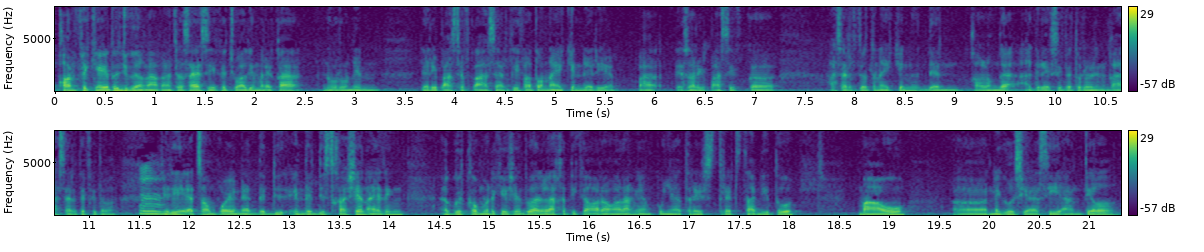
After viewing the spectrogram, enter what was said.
konfliknya itu juga nggak akan selesai sih kecuali mereka nurunin dari pasif ke asertif atau naikin dari pa- eh, sorry pasif ke asertif itu naikin dan kalau nggak agresifnya turunin ke asertif gitu loh. Jadi at some point at the in the discussion I think a good communication itu adalah ketika orang-orang yang punya traits traits tadi itu mau uh, negosiasi until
